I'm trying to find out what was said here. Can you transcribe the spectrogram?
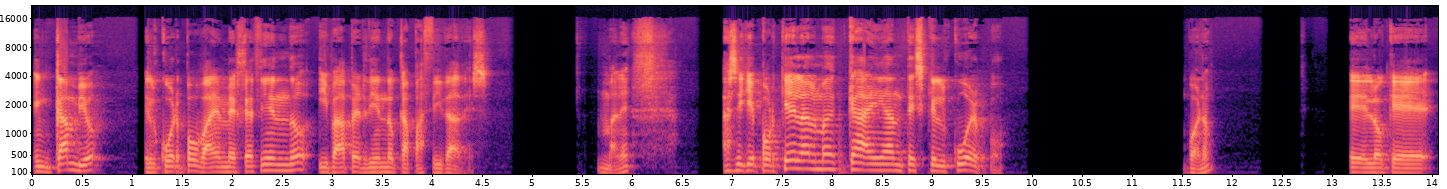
En cambio, el cuerpo va envejeciendo y va perdiendo capacidades. ¿Vale? Así que, ¿por qué el alma cae antes que el cuerpo? Bueno, eh, lo que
